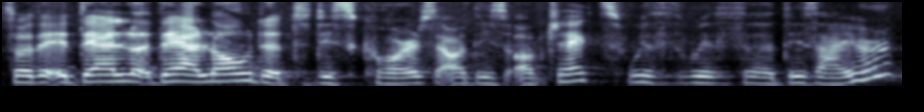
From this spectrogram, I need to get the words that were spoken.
So they, they're, they are loaded, these scores or these objects, with, with uh, desire.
